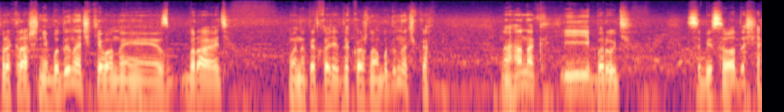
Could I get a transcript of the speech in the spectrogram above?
Прикрашені будиночки, вони збирають, вони підходять до кожного будиночка на ганок і беруть собі солодощі.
